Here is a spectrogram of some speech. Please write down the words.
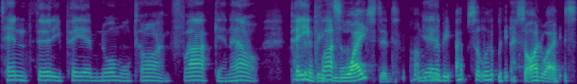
10.30 p.m. normal time. Fucking hell. I'm P be plus wasted. I'm Yeah. gonna be absolutely sideways.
